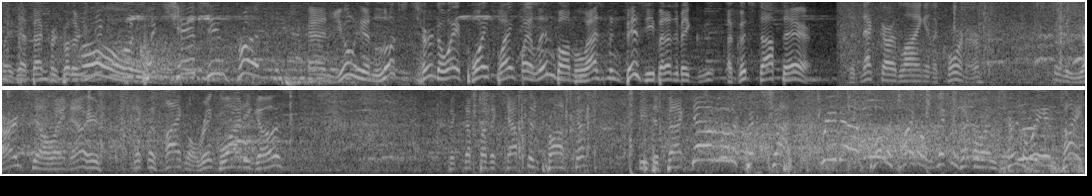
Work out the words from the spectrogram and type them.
plays that back for his brother Oh. Nicholas. A quick chance in front. And Julian Lutz turned away point blank by Lindbom, who hasn't been busy, but had to make a good stop there. The net guard lying in the corner. Bit of a yard sale right now. Here's Nicholas Heigl. Rink wide he goes. Picked up by the captain, Proska. Feeds it back down. Another quick shot. Rebound. Thomas Heigl. Nicholas Heigl turned away in tight.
